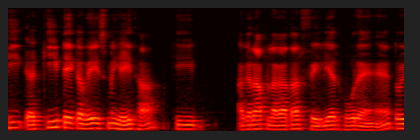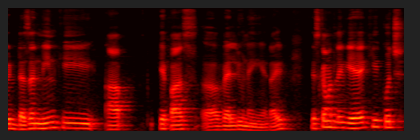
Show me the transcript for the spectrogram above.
की टेक अवे इसमें यही था कि अगर आप लगातार फेलियर हो रहे हैं तो इट डजेंट मीन कि आपके पास वैल्यू नहीं है राइट इसका मतलब ये है कि कुछ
